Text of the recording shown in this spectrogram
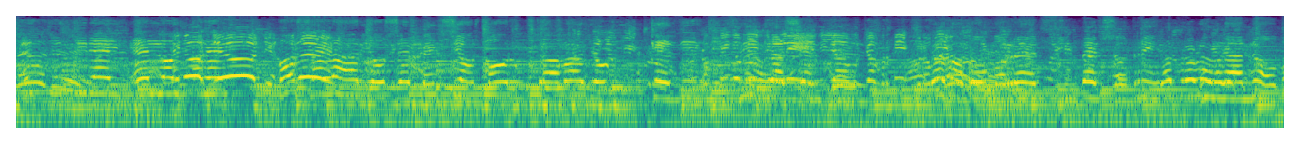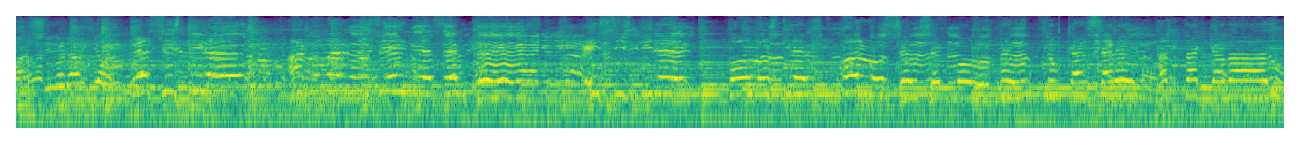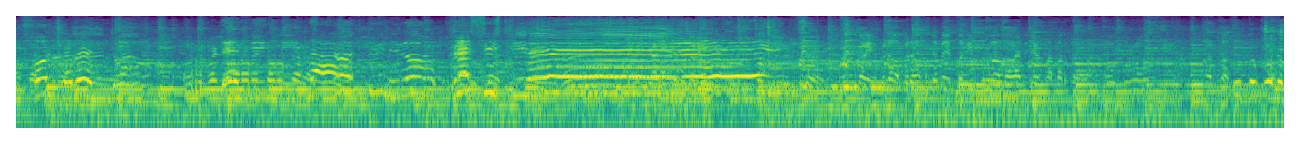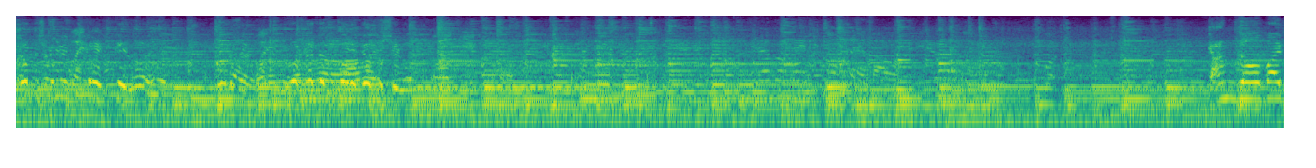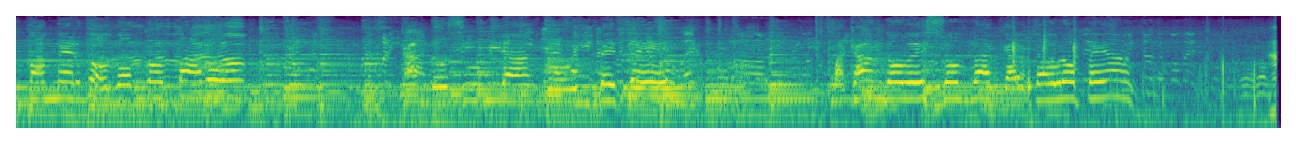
Resistirei e loitarei por salarios e pensións por un traballo que dignifique a xente. Como morrer sin ver sonrir unha nova xeración. Resistirei a gobernos indecentes. Insistirei polos teus, polos seus e polos meus. Non cansarei ata acabar un forte vento de dignidad. Resistiré. No, pero tamén podéis probar a ganar na parte. Cando vai pa merdo do copago Cando subirán o IPC Pa cando eso da carta europea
